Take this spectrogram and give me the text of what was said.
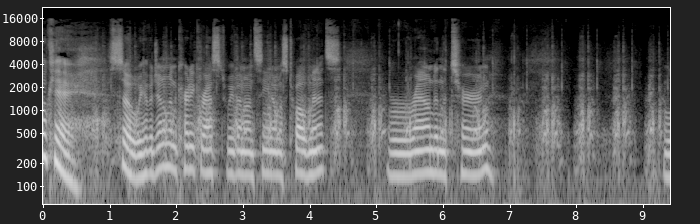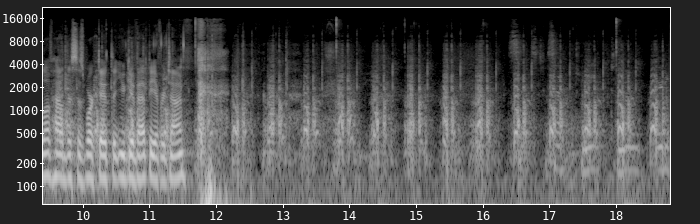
Okay, so we have a gentleman cardiac arrest. We've been on scene almost 12 minutes. Round in the turn. I love how this has worked out that you give epi every time. Six, 27, 28, 29, 30.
